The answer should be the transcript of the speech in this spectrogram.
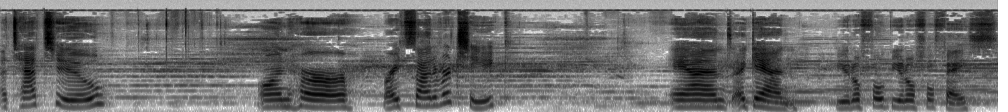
a tattoo on her right side of her cheek. And again, beautiful, beautiful face.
